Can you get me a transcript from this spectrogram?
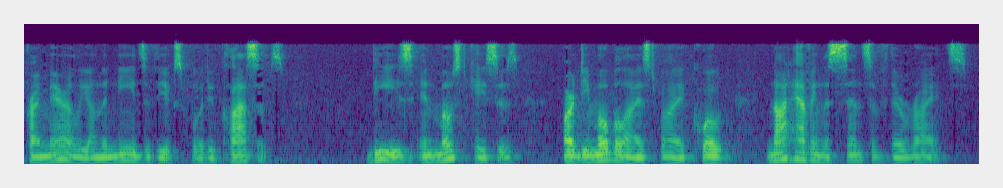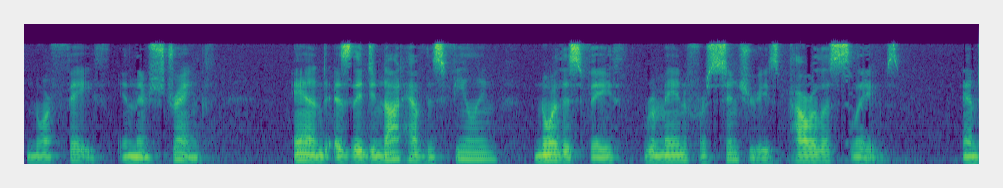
primarily on the needs of the exploited classes. These, in most cases, are demobilized by, quote, not having the sense of their rights, nor faith in their strength, and as they do not have this feeling, nor this faith, remain for centuries powerless slaves. In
